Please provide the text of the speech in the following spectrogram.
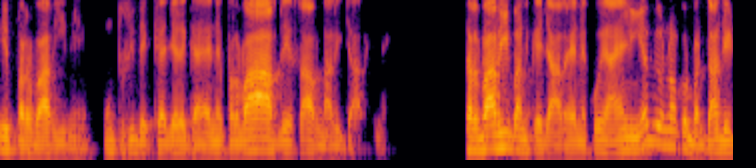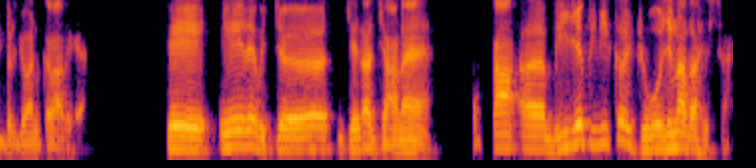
ਇਹ ਪਰਿਵਾਰੀ ਨੇ, ਹੁਣ ਤੁਸੀਂ ਦੇਖਿਆ ਜਿਹੜੇ ਗਏ ਨੇ ਪਰਿਵਾਰ ਦੇ ਹਿਸਾਬ ਨਾਲ ਹੀ ਜਾ ਰਹੇ ਨੇ। ਦਰਬਾਰੀ ਬਣ ਕੇ ਜਾ ਰਹੇ ਨੇ, ਕੋਈ ਐ ਨਹੀਂ ਹੈ ਵੀ ਉਹਨਾਂ ਕੋਲ ਵੱਡਾ ਲੀਡਰ ਜੁਆਇਨ ਕਰਾ ਰਿਹਾ। ਤੇ ਇਹਦੇ ਵਿੱਚ ਜਿਹੜਾ ਜਾਣਾ ਹੈ, ਉਹ ਬੀਜੇਪੀ ਦੀ ਇੱਕ ਯੋਜਨਾ ਦਾ ਹਿੱਸਾ ਹੈ।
